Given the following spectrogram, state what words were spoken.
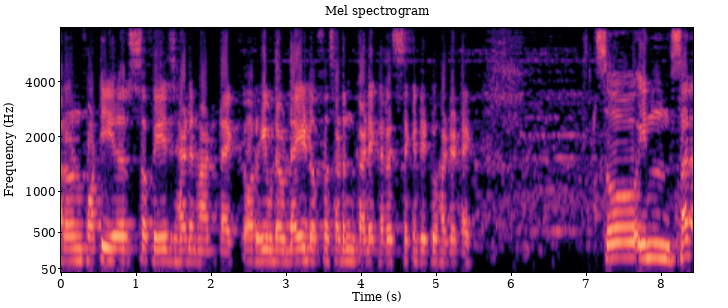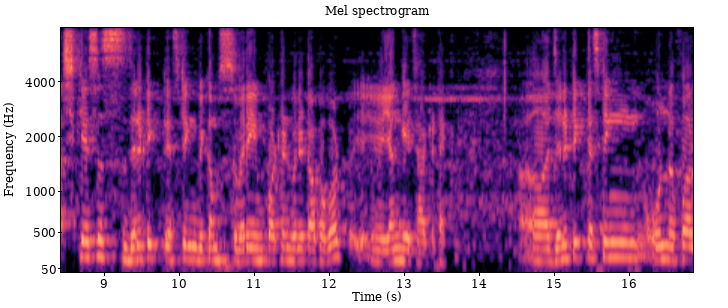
around 40 years of age had an heart attack or he would have died of a sudden cardiac arrest secondary to heart attack so in such cases, genetic testing becomes very important when you talk about young age heart attack. Uh, genetic testing on for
